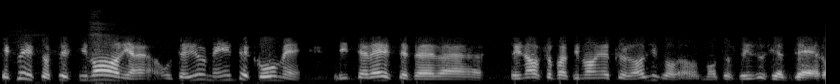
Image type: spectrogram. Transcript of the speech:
E questo testimonia ulteriormente come l'interesse per il nostro patrimonio archeologico molto spesso sia zero.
